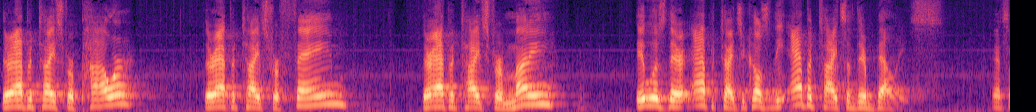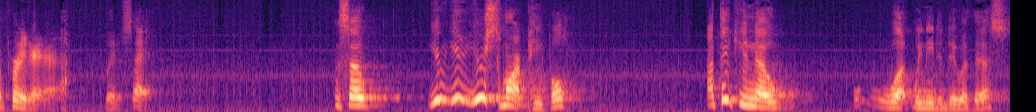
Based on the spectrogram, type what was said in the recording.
Their appetites for power, their appetites for fame, their appetites for money, it was their appetites. He calls it the appetites of their bellies. That's a pretty uh, way to say it. And so, you, you, you're smart people. I think you know what we need to do with this,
